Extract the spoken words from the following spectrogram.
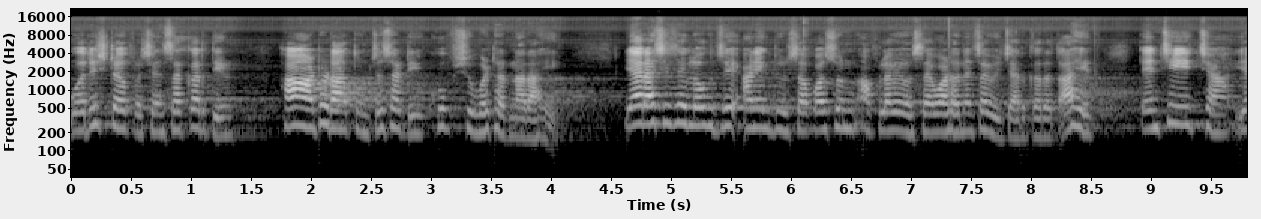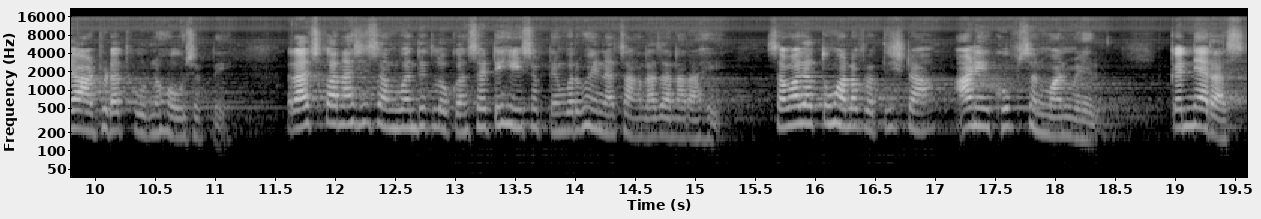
वरिष्ठ प्रशंसा करतील. हा आठवडा तुमच्यासाठी खूप शुभ ठरणार आहे. या राशीचे लोक जे अनेक दिवसापासून आपला व्यवसाय वाढवण्याचा विचार करत आहेत त्यांची इच्छा या आठवड्यात पूर्ण होऊ शकते. राजकारणाशी संबंधित लोकांसाठीही सप्टेंबर महिना चांगला जाणार आहे. समाजात तुम्हाला प्रतिष्ठा आणि खूप सन्मान मिळेल. कन्या रास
